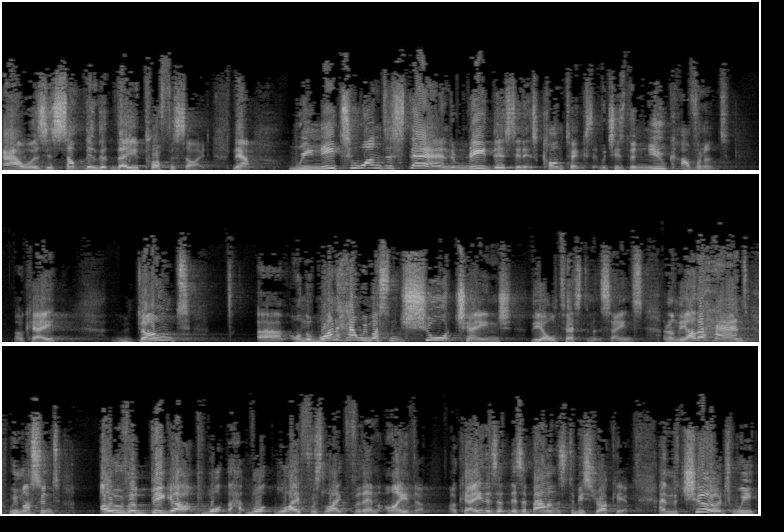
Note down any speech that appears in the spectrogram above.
ours is something that they prophesied. Now, we need to understand and read this in its context, which is the new covenant. Okay? Don't, uh, on the one hand, we mustn't shortchange the Old Testament saints, and on the other hand, we mustn't over big up what, the, what life was like for them either. Okay? There's a, there's a balance to be struck here. And the church, we,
